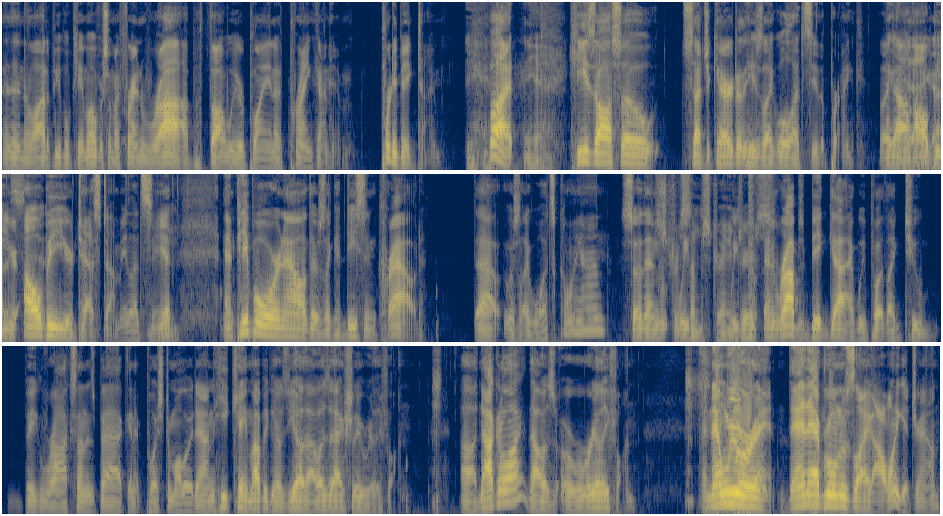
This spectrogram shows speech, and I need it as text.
And then a lot of people came over. So my friend Rob thought we were playing a prank on him, pretty big time. Yeah. But yeah. he's also such a character that he's like, well, let's see the prank. Like I'll, Yeah, I I'll be gotta your, see I'll it. be your test dummy. Let's see it. Mhm. And people were now there's like a decent crowd that was like, what's going on? So then Str- we some we strangers. pu- and Rob's big guy. We put like two big rocks on his back, and it pushed him all the way down. He came up. He goes, "Yo, that was actually really fun. Uh, not gonna lie, that was really fun." And then we were in. Then everyone was like, "I want to get drowned."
